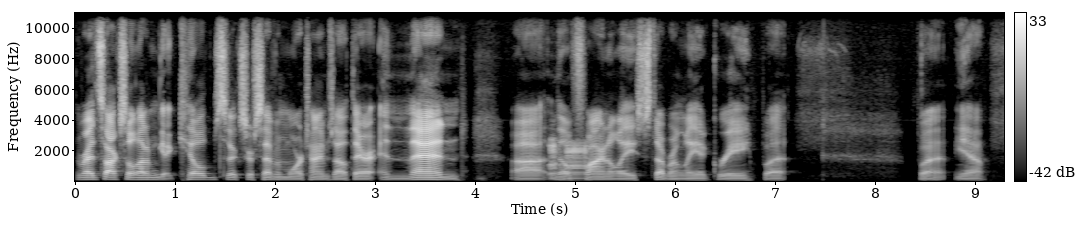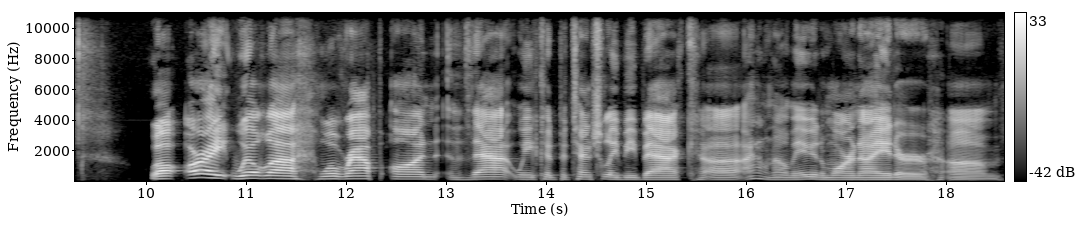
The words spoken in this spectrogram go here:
the Red Sox will let him get killed six or seven more times out there, and then uh, mm-hmm. they'll finally stubbornly agree. But but yeah. Well, all right, we'll uh, we'll wrap on that. We could potentially be back. Uh, I don't know, maybe tomorrow night or um,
